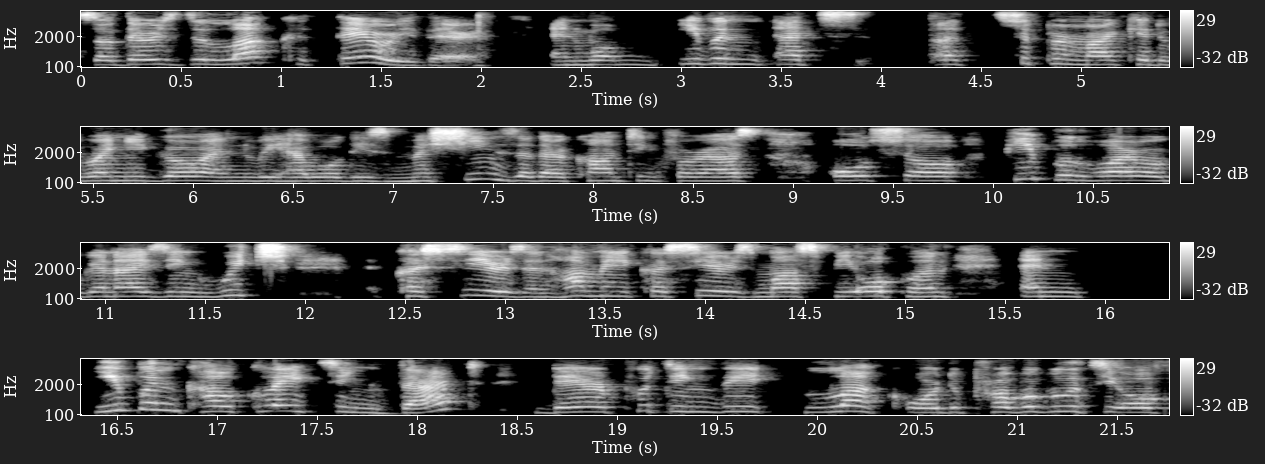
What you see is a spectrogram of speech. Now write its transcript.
so there's the luck theory there. And what even at a supermarket when you go and we have all these machines that are counting for us. Also people who are organizing which cashiers and how many cashiers must be open. And even calculating that they're putting the luck or the probability of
